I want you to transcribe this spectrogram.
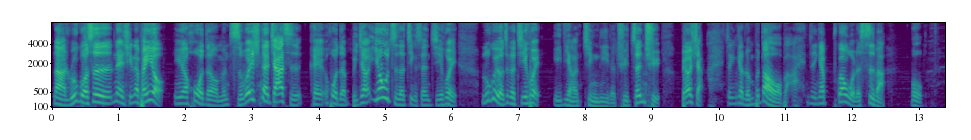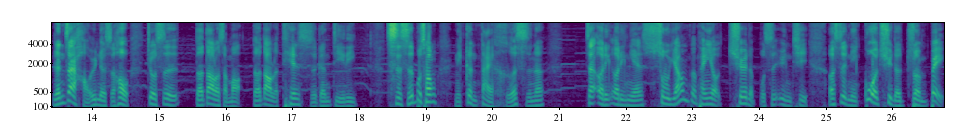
那如果是内勤的朋友，因为获得我们紫微星的加持，可以获得比较优质的晋升机会。如果有这个机会，一定要尽力的去争取。不要想，哎，这应该轮不到我吧？哎，这应该不关我的事吧？不，人在好运的时候，就是得到了什么？得到了天时跟地利。此时不冲，你更待何时呢？在二零二零年，属羊的朋友缺的不是运气，而是你过去的准备，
